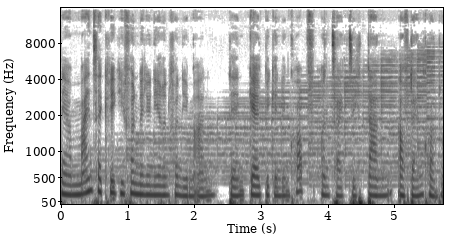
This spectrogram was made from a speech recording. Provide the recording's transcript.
der Mindset-Quickie von Millionären von nebenan. Denn Geld beginnt im Kopf und zeigt sich dann auf deinem Konto.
